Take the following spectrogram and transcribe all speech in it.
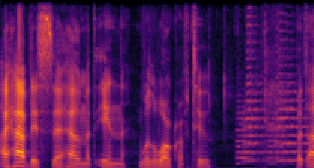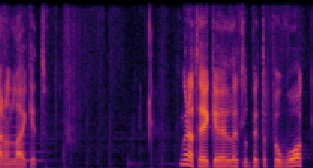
I have this uh, helmet in World of Warcraft 2. But I don't like it. I'm gonna take a little bit of a walk.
